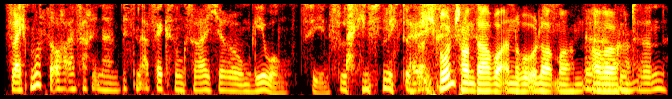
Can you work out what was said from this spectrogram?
vielleicht musst du auch einfach in eine ein bisschen abwechslungsreichere Umgebung ziehen. Vielleicht liegt das Ja, an- ich wohne schon da, wo andere Urlaub machen, ja, aber gut, dann,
